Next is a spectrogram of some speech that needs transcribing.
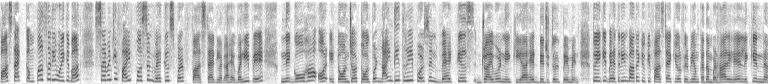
फास्ट टैग कंपलसरी होने के बाद 75 परसेंट व्हीकल्स पर फास्टैग लगा है। वहीं पे निगोहा और इटोंजा टोल पर 93 परसेंट व्हीकल्स ड्राइवर ने किया है डिजिटल पेमेंट तो एक ये बेहतरीन बात है क्योंकि फास्टैग की ओर फिर भी हम कदम बढ़ा रहे हैं, लेकिन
